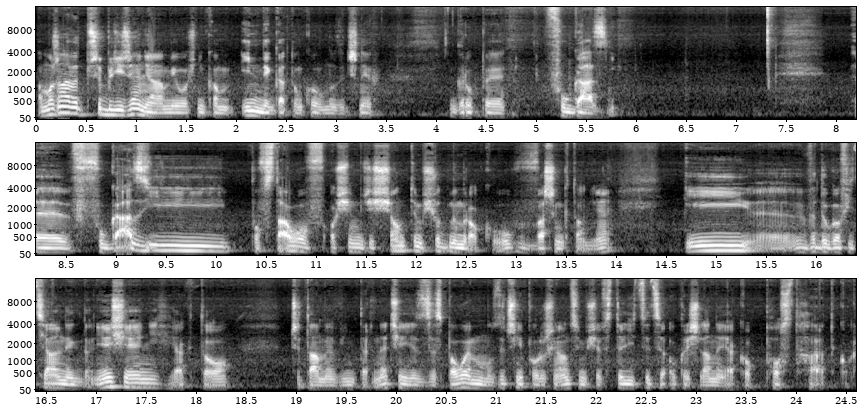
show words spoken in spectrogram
a może nawet przybliżenia miłośnikom innych gatunków muzycznych grupy Fugazi. E, Fugazi powstało w 1987 roku w Waszyngtonie i e, według oficjalnych doniesień, jak to czytamy w internecie, jest zespołem muzycznie poruszającym się w stylistyce określanej jako post-hardcore.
